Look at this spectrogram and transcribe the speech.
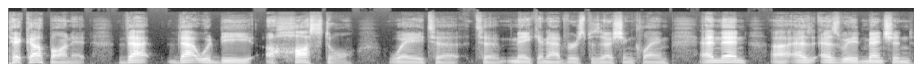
pick up on it, that that would be a hostile way to to make an adverse possession claim. And then, uh, as as we had mentioned,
